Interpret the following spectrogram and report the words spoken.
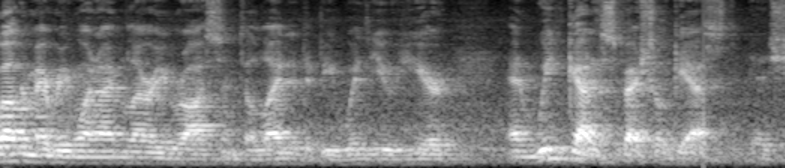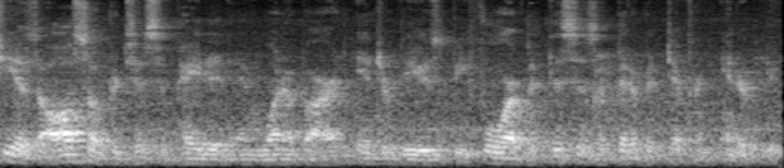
Welcome everyone, I'm Larry Rawson and delighted to be with you here. And we've got a special guest. Uh, she has also participated in one of our interviews before, but this is a bit of a different interview.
